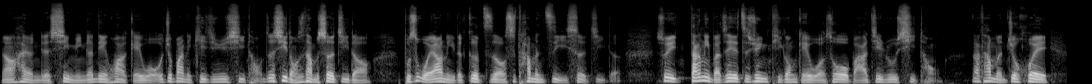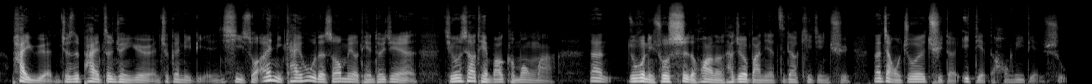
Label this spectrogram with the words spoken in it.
然后还有你的姓名跟电话给我，我就帮你 key 进去系统。这系统是他们设计的哦，不是我要你的个资哦，是他们自己设计的。所以当你把这些资讯提供给我的时候，我把它进入系统，那他们就会派员，就是派证券营业员去跟你联系，说，哎，你开户的时候没有填推荐人，请问是要填宝可梦吗？那如果你说是的话呢，他就会把你的资料 key 进去，那这样我就会取得一点的红利点数。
